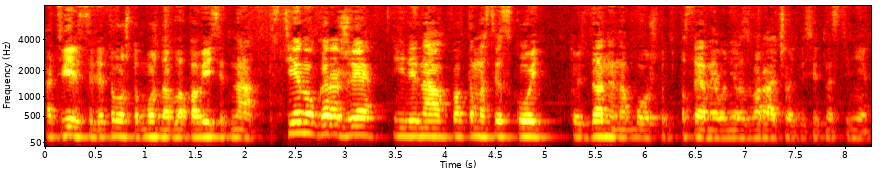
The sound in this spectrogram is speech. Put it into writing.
отверстие для того, чтобы можно было повесить на стену в гараже или на автомастерской. То есть данный набор, чтобы постоянно его не разворачивать, висит на стене.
